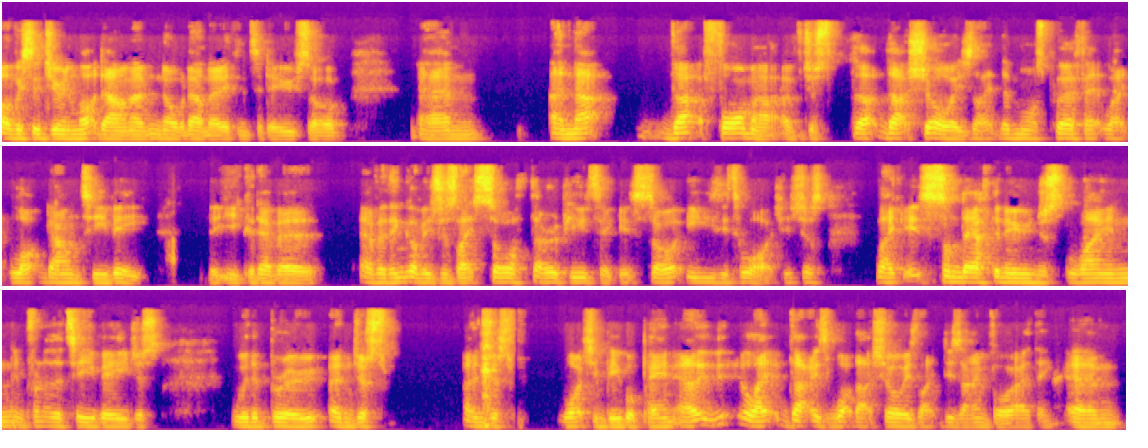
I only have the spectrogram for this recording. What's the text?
obviously during lockdown, I've no one had anything to do, so um, and that that format of just that that show is like the most perfect like lockdown TV that you could ever ever think of. It's just like so therapeutic. It's so easy to watch. It's just like it's Sunday afternoon, just lying in front of the TV, just with a brew and just and just watching people paint. Uh, like that is what that show is like designed for. I think. Um,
